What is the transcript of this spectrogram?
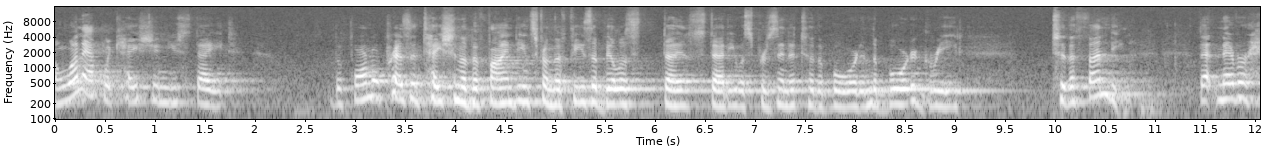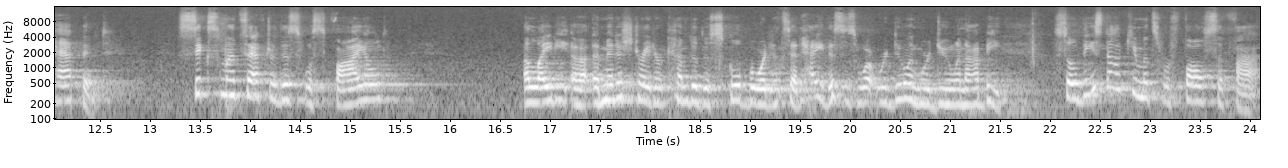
On one application, you state the formal presentation of the findings from the feasibility study was presented to the board, and the board agreed to the funding. That never happened. Six months after this was filed, a lady, uh, administrator, come to the school board and said, hey, this is what we're doing, we're doing IB. So these documents were falsified.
